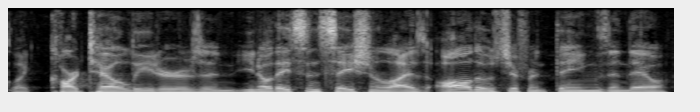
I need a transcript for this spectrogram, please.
like cartel leaders, and you know they sensationalize all those different things, and they'll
